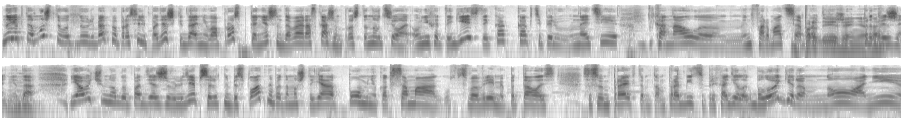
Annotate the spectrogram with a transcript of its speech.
Ну, я к тому, что вот ну, ребят попросили поддержки, да, не вопрос, конечно, давай расскажем. Просто, ну, все, у них это есть, и как, как теперь найти канал э, информации об? Продвижение, да? Продвижение, да. Я очень много поддерживаю людей абсолютно бесплатно, потому что я помню, как сама в свое время пыталась со своим проектом там пробиться, приходила к блогерам, но они,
